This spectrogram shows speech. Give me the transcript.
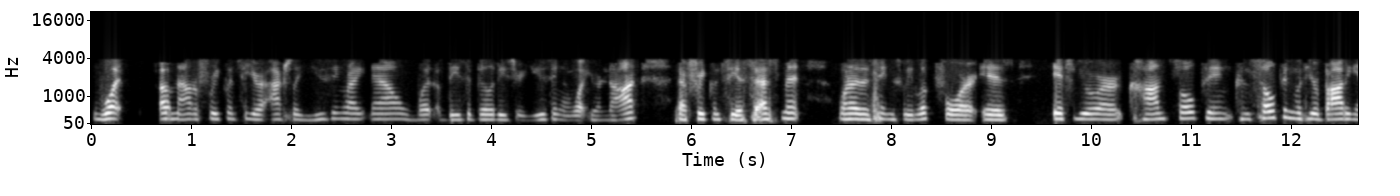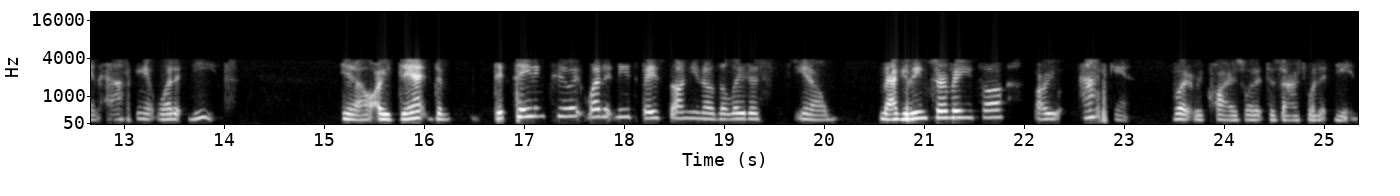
what amount of frequency you're actually using right now, what of these abilities you're using and what you're not, that frequency assessment one of the things we look for is if you're consulting consulting with your body and asking it what it needs. You know, are you da- di- dictating to it what it needs based on you know the latest you know magazine survey you saw? Or are you asking it what it requires, what it desires, what it needs.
